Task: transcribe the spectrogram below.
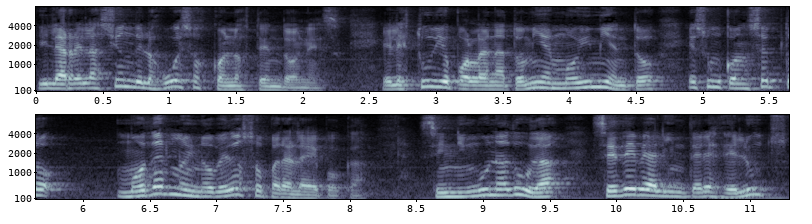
y la relación de los huesos con los tendones. El estudio por la anatomía en movimiento es un concepto moderno y novedoso para la época. Sin ninguna duda, se debe al interés de Lutz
